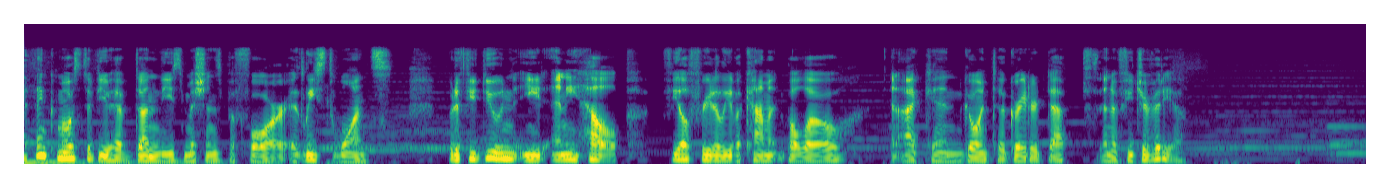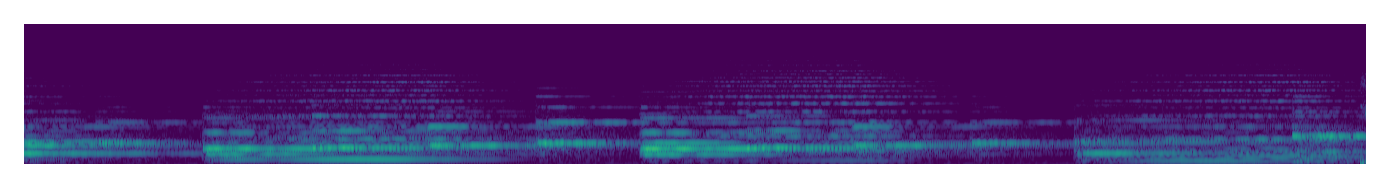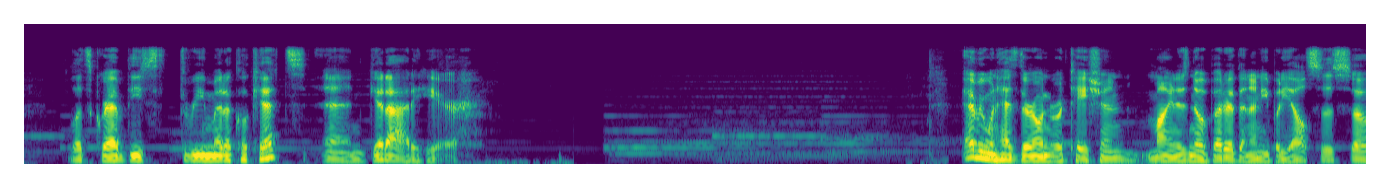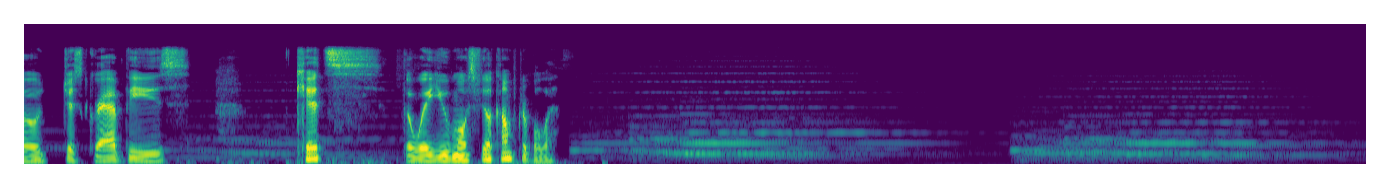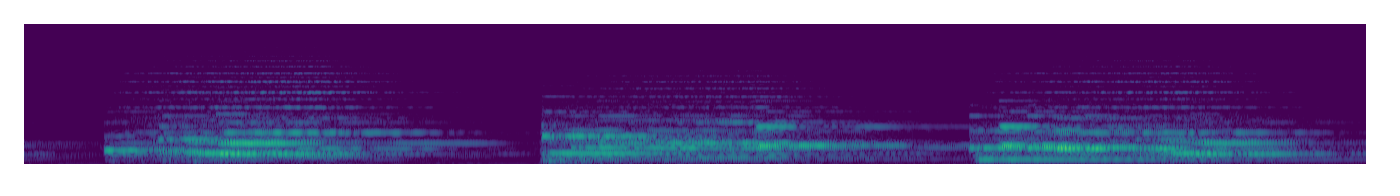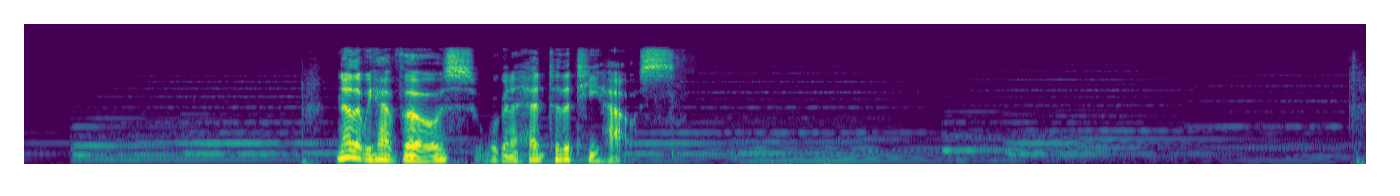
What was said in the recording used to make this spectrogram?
I think most of you have done these missions before, at least once, but if you do need any help, feel free to leave a comment below and I can go into greater depth in a future video. Let's grab these three medical kits and get out of here. Everyone has their own rotation. Mine is no better than anybody else's, so just grab these kits the way you most feel comfortable with. Now that we have those, we're going to head to the tea house.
